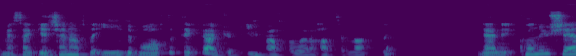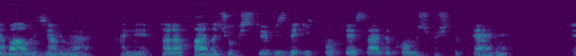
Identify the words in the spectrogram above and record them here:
mesela geçen hafta iyiydi. Bu hafta tekrar kötü. ilk haftaları hatırlattı. Yani konuyu şeye bağlayacağım ya. Hani taraftar da çok istiyor. Biz de ilk podcastlerde konuşmuştuk yani. E,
